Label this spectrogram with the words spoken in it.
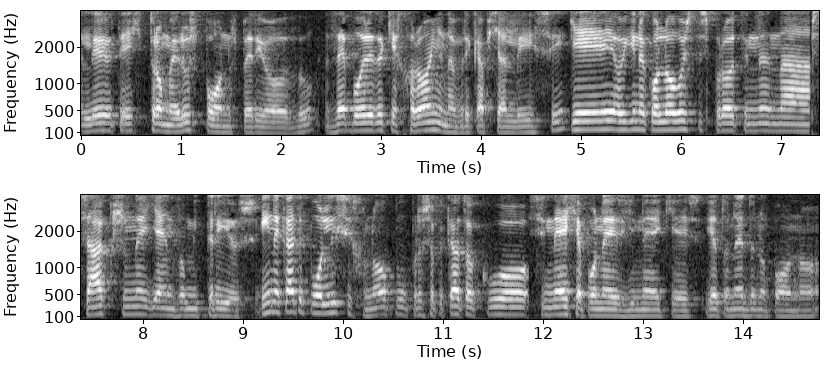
λέει ότι έχει τρομερούς πόνους περίοδου, δεν μπορεί εδώ και χρόνια να βρει κάποια λύση και ο γυναικολόγος της πρότεινε να ψάξουν για ενδομητρίωση. Είναι κάτι πολύ συχνό που προσωπικά το ακούω συνέχεια από νέες γυναίκες για τον έντονο πόνο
